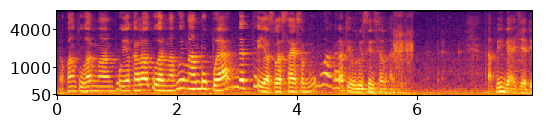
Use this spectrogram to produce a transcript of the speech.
Loh kan Tuhan mampu ya kalau Tuhan mampu ya mampu banget tuh ya selesai semua kalau diurusin sama dia. Tapi nggak jadi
